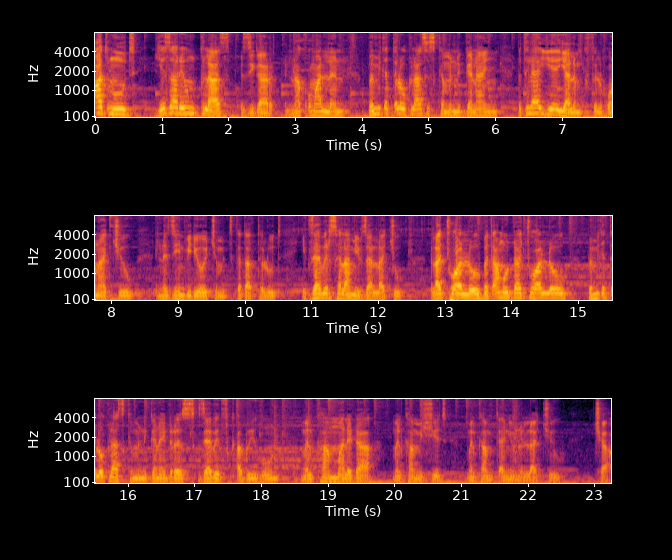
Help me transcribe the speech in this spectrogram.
አጥኑት። የዛሬውን class እዚህ ጋር እናቆማለን። በሚቀጥለው class እስከምንገናኝ በተለያየ የዓለም ክፍል ሆናችሁ እነዚህን ቪዲዮዎች የምትከታተሉት የእግዚአብሔር ሰላም ይብዛላችሁ እላችኋለሁ። በጣም እወዳችኋለሁ። በሚቀጥለው class እስከምንገናኝ ድረስ እግዚአብሔር ፍቃዱ ይሁን። መልካም ማለዳ፣ መልካም ምሽት፣ መልካም ቀን ይሁንላችሁ። ቻው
